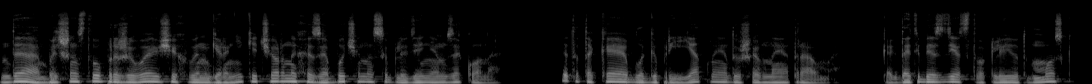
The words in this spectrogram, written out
Да, большинство проживающих в Ингернике черных озабочено соблюдением закона. Это такая благоприятная душевная травма когда тебе с детства клюют мозг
